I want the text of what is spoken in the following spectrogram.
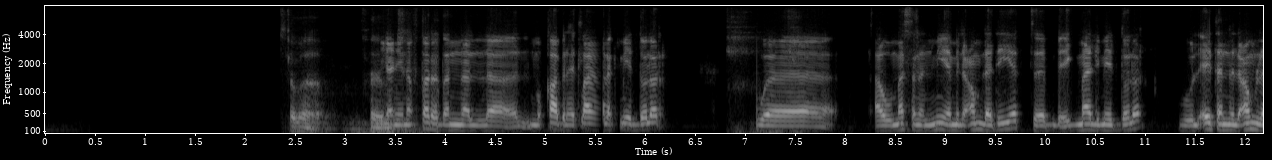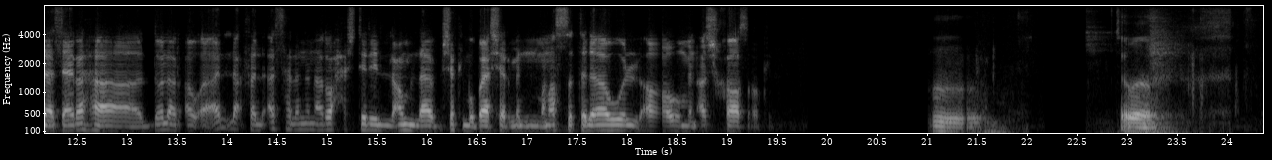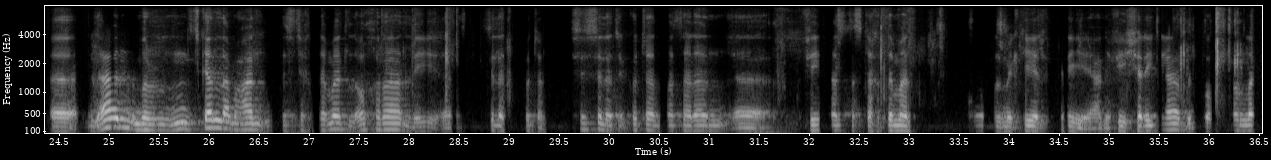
تمام يعني نفترض أن المقابل هيطلع لك 100 دولار و أو مثلا 100 من العملة ديت بإجمالي 100 دولار ولقيت أن العملة سعرها دولار أو أقل لا فالأسهل إن أنا أروح أشتري العملة بشكل مباشر من منصة تداول أو من أشخاص أو كده. تمام. آه الآن نتكلم عن الاستخدامات الأخرى لسلسله الكتل. سلسلة الكتل مثلا آه في ناس تستخدمها الملكية الفكرية. يعني في شركة بتوفر لك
